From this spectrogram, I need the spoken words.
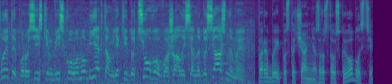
бити по російським військовим об'єктам, які до цього вважалися недосяжними. перебий постачання з Ростовської області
